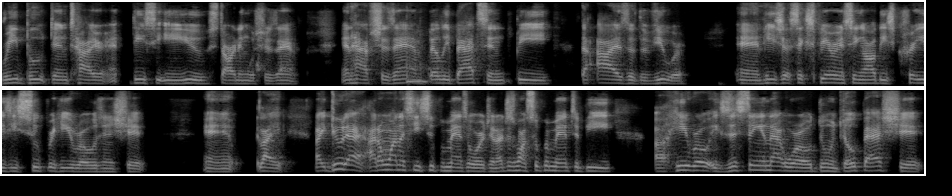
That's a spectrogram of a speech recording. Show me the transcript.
reboot the entire DCEU starting with Shazam and have Shazam mm-hmm. Billy Batson be the eyes of the viewer. And he's just experiencing all these crazy superheroes and shit. And like like do that. I don't want to see superman's origin. I just want superman to be a hero existing in that world doing dope ass shit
